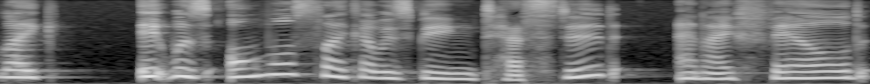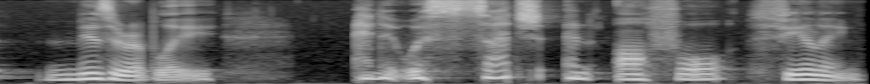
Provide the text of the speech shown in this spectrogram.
Like, it was almost like I was being tested and I failed miserably. And it was such an awful feeling.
